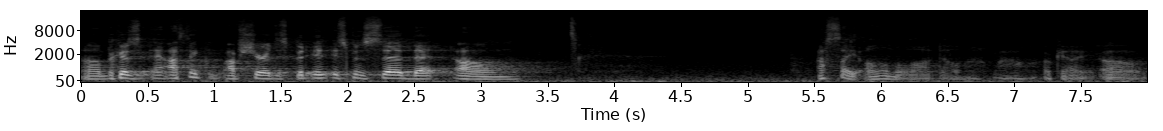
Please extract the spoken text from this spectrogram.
Uh, because I think I've shared this, but it, has been said that um, I say um a lot, don't I? Wow, okay. Um,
